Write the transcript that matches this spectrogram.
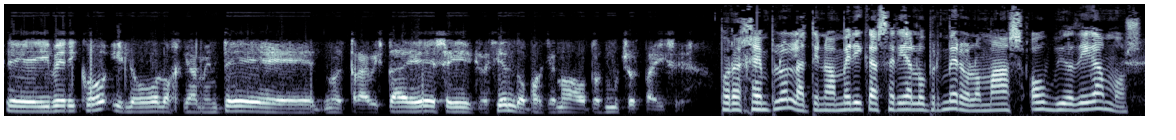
eh, ibérico y luego, lógicamente, nuestra vista es seguir creciendo, porque no a otros muchos países. Por ejemplo, Latinoamérica sería lo primero, lo más obvio, digamos.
